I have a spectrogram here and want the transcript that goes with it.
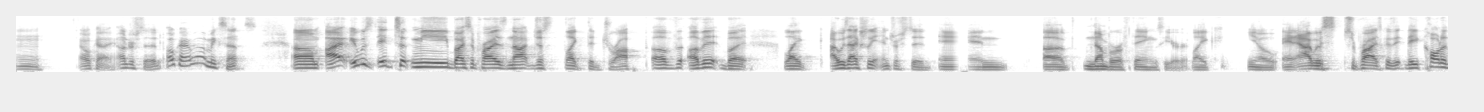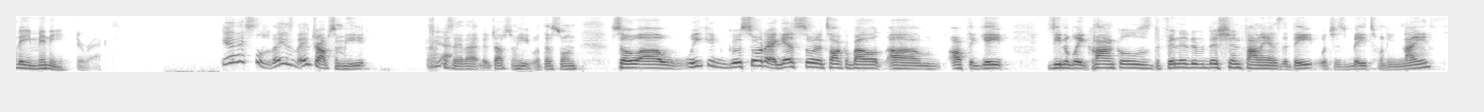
Mm, okay, understood. Okay, well that makes sense. Um, I it was it took me by surprise, not just like the drop of of it, but like I was actually interested in, in a number of things here. Like you know, and I was surprised because they called it a mini direct. Yeah, they still they they dropped some heat. I Yeah. can say that they dropped some heat with this one. So uh, we could go sort of, I guess, sort of talk about um, off the gate. Xenoblade Chronicles Definitive Edition finally has the date, which is May 29th.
